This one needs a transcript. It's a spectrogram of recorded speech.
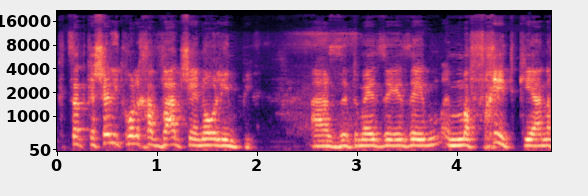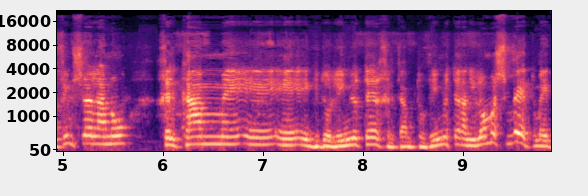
קצת קשה לקרוא לך ועד שאינו אולימפי. אז זאת אומרת, זה, זה מפחיד, כי הענפים שלנו, חלקם אה, אה, גדולים יותר, חלקם טובים יותר, אני לא משווה, זאת אומרת,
